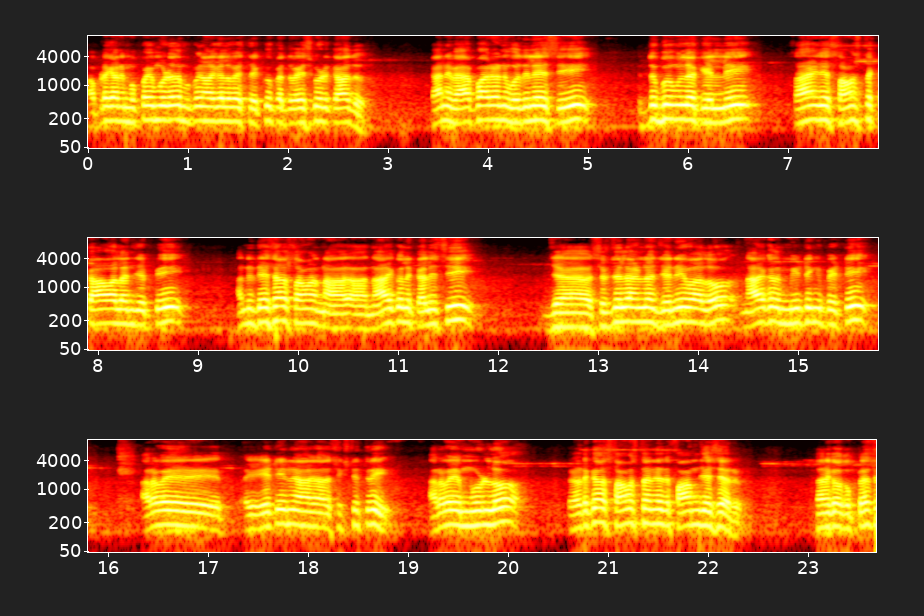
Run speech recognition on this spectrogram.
అప్పటికి ఆయన ముప్పై మూడేళ్ళు ముప్పై నాలుగేళ్ళ వయసు ఎక్కువ పెద్ద వయసు కూడా కాదు. కానీ వ్యాపారాన్ని వదిలేసి యుద్ధ భూమిలోకి వెళ్ళి సహాయం చేసే సంస్థ కావాలని చెప్పి అన్ని దేశాల సమ- నాయకులను కలిసి జ స్విట్జర్లాండ్లో జెనీవాలో నాయకుల మీటింగ్ పెట్టి అరవై ఎయిటీన్ సిక్స్టీ త్రీ అరవై మూడులో రెడ్ క్రాస్ సంస్థ అనేది ఫామ్ చేశారు. దానికి ఒక ప్లస్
